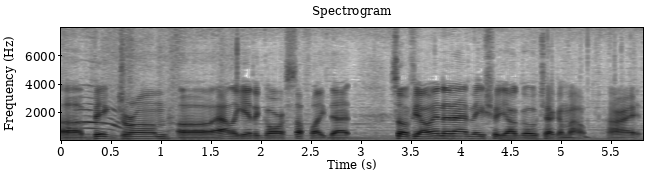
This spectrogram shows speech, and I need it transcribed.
uh, big drum, uh, alligator gar, stuff like that. So if y'all into that, make sure y'all go check them out. All right.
